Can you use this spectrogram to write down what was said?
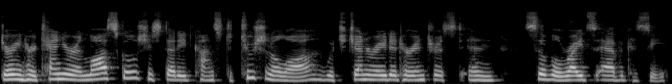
During her tenure in law school, she studied constitutional law, which generated her interest in civil rights advocacy.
